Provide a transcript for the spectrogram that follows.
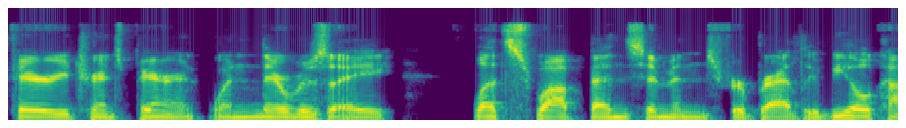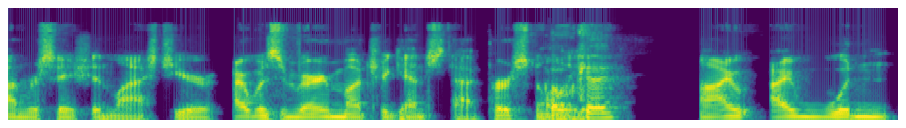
very transparent. When there was a let's swap Ben Simmons for Bradley Beal conversation last year, I was very much against that personally. Okay. I, I wouldn't,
